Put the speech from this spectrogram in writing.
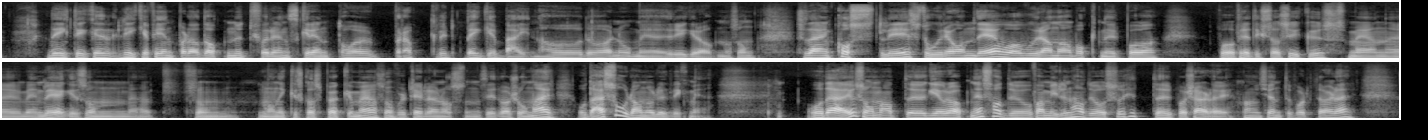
Det gikk ikke like fint, for da datt han utfor en skrent og brakk vel begge beina, og det var noe med ryggraden og sånn. Så det er en kostelig historie om det, og hvor han våkner på, på Fredrikstad sykehus med en, eh, med en lege som, eh, som man ikke skal spøke med, som forteller åssen situasjonen er. Og der er Solan og Ludvig med. Og det er jo sånn at eh, Georg Apnes hadde jo, familien hadde jo også hytte på Skjæløy. Mange kjente folk der der.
